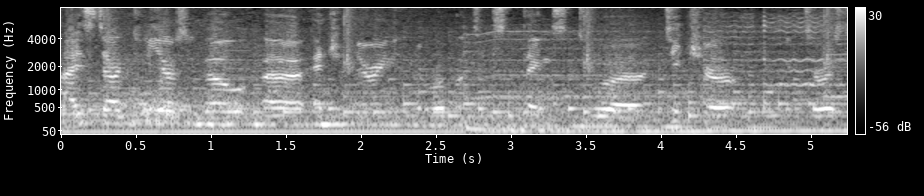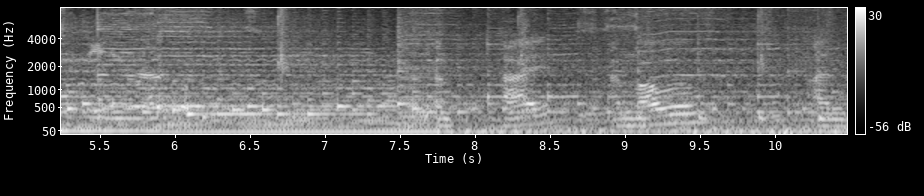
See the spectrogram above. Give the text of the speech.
I started two years ago uh, engineering in robotics thanks to a teacher who interested me in uh, Hi, I'm Mauro and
